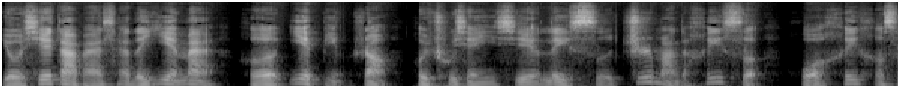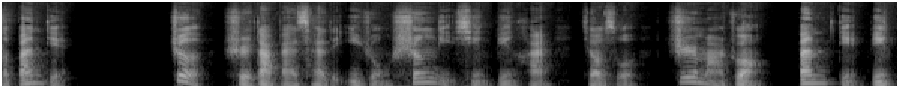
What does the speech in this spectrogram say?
有些大白菜的叶脉和叶柄上会出现一些类似芝麻的黑色或黑褐色斑点，这是大白菜的一种生理性病害，叫做芝麻状斑点病。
